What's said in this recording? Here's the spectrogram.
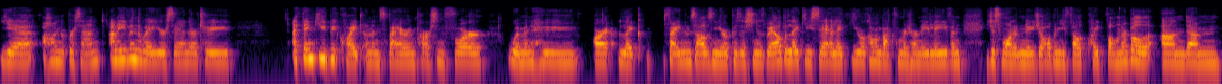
Yeah, hundred percent. And even the way you're saying there too, I think you'd be quite an inspiring person for women who are like find themselves in your position as well. But like you say like you were coming back from maternity leave and you just wanted a new job and you felt quite vulnerable. And um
